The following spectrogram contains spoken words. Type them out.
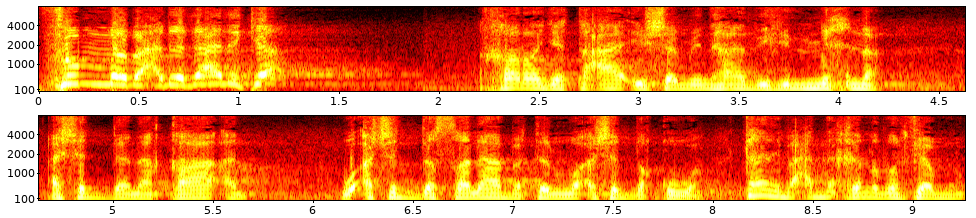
ثم بعد ذلك خرجت عائشة من هذه المحنة أشد نقاء. وأشد صلابة وأشد قوة. كان بعد ذلك النظر في أمنه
